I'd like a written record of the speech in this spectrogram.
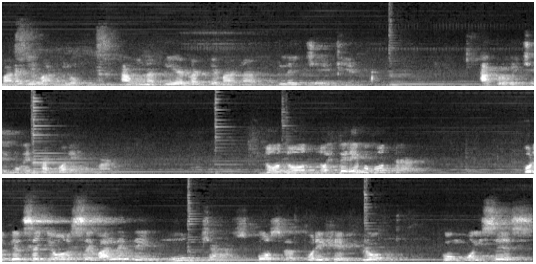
para llevarlo a una tierra que emana leche y miel. Aprovechemos esta cuaresma. No, no, no esperemos otra. Porque el Señor se vale de muchas cosas. Por ejemplo, con Moisés.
